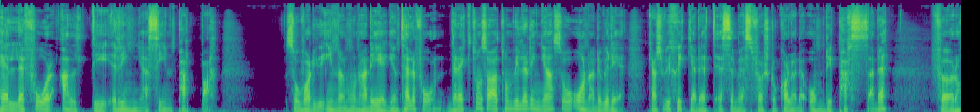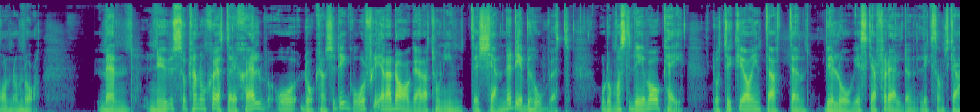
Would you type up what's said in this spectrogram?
Helle får alltid ringa sin pappa. Så var det ju innan hon hade egen telefon. Direkt hon sa att hon ville ringa så ordnade vi det. Kanske vi skickade ett sms först och kollade om det passade för honom då. Men nu så kan hon sköta det själv och då kanske det går flera dagar att hon inte känner det behovet. Och då måste det vara okej. Då tycker jag inte att den biologiska föräldern liksom ska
